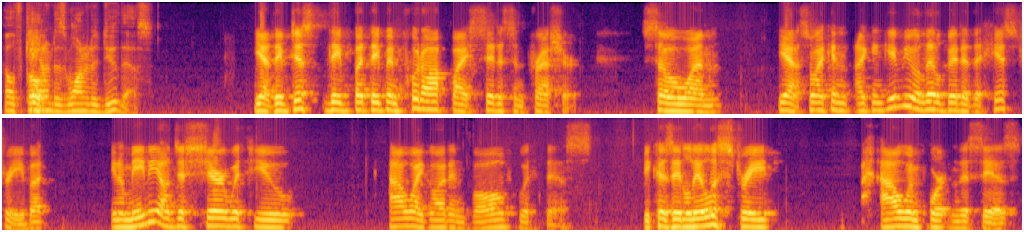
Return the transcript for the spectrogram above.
Health. Canada's oh. wanted to do this. Yeah, they've just they've but they've been put off by citizen pressure. So um yeah, so I can I can give you a little bit of the history, but you know, maybe I'll just share with you how I got involved with this because it'll illustrate how important this is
